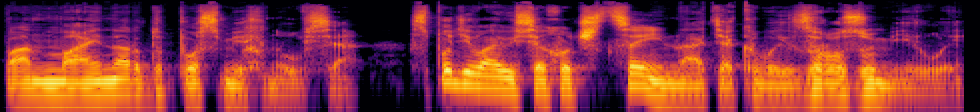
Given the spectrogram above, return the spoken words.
Пан Майнард посміхнувся. Сподіваюся, хоч цей натяк ви зрозуміли.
